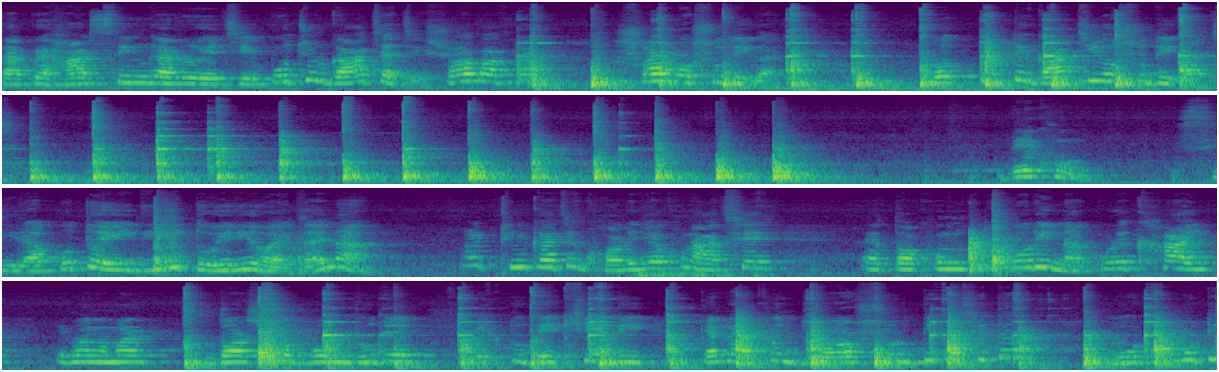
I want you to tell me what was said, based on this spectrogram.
তারপরে হারসিঙ্গার রয়েছে, প্রচুর গাছ আছে, সব আপনার, সব ওষুধি গাছ। প্রত্যেকটি গাছই ওষুধি গাছ। দেখুন, সিরাপও তো এই দিয়েই তৈরি হয়, তাই না? ঠিক আছে, ঘরে যখন আছে তখন করি না, করে খাই। এবং আমার দর্শক বন্ধুদের একটু দেখিয়ে দিই। কেন এখন জ্বর সর্দি কাশি তো মোটামুটি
